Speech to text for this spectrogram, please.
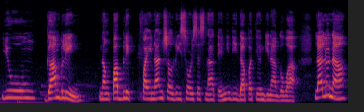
yung gambling ng public financial resources natin, hindi dapat yun ginagawa. Lalo na,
